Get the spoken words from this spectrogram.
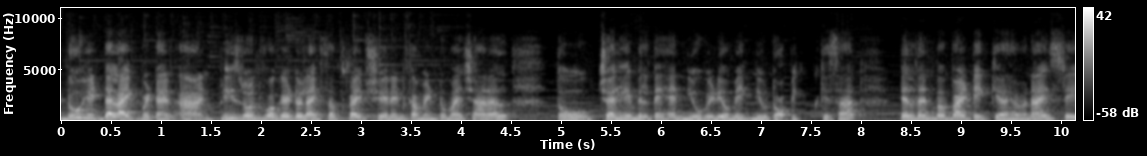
do hit the like button and please don't forget to like subscribe share and comment to my channel तो चलिए मिलते हैं न्यू वीडियो में एक न्यू टॉपिक के साथ. Till then bye take care have a nice day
